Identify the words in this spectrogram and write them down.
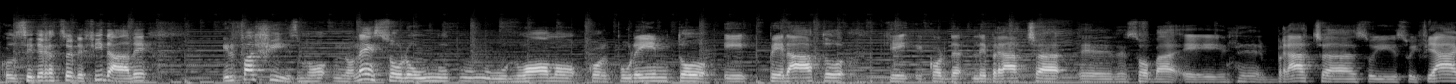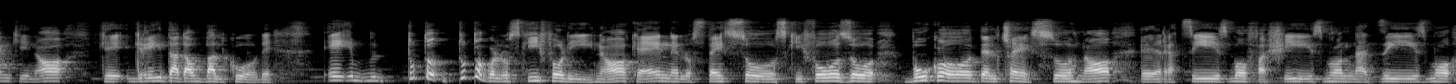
considerazione finale il fascismo non è solo un, un, uomo corpulento e pelato che con le braccia, eh, insomma, eh, braccia sui, sui fianchi, no? che grida da un balcone. E tutto, tutto, quello schifo lì, no? Che è nello stesso schifoso buco del cesso, no? Eh, razzismo, fascismo, nazismo,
